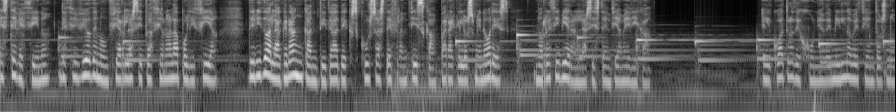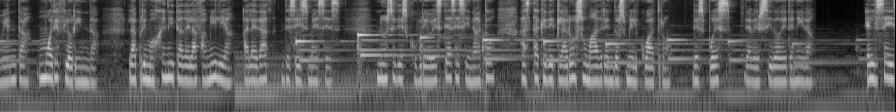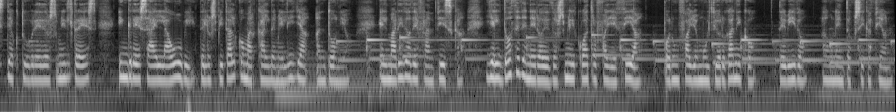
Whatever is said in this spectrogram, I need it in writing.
Este vecino decidió denunciar la situación a la policía debido a la gran cantidad de excusas de Francisca para que los menores no recibieran la asistencia médica. El 4 de junio de 1990 muere Florinda, la primogénita de la familia, a la edad de seis meses. No se descubrió este asesinato hasta que declaró su madre en 2004, después de haber sido detenida el 6 de octubre de 2003 ingresa en la UBI del Hospital Comarcal de Melilla Antonio, el marido de Francisca, y el 12 de enero de 2004 fallecía por un fallo multiorgánico debido a una intoxicación.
